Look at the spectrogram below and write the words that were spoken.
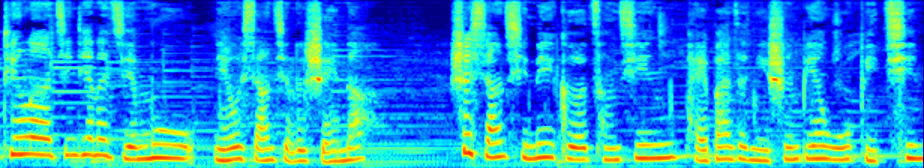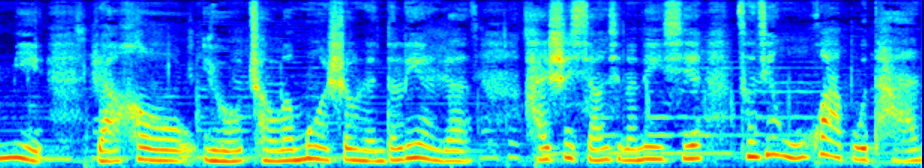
听了今天的节目，你又想起了谁呢？是想起那个曾经陪伴在你身边无比亲密，然后又成了陌生人的恋人，还是想起了那些曾经无话不谈，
